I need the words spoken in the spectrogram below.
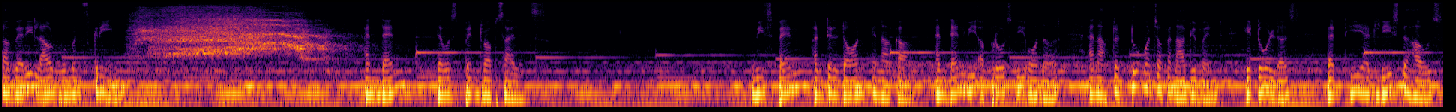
a very loud woman scream. And then there was pin drop silence. We spent until dawn in our car. and then we approached the owner and after too much of an argument he told us that he had leased the house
